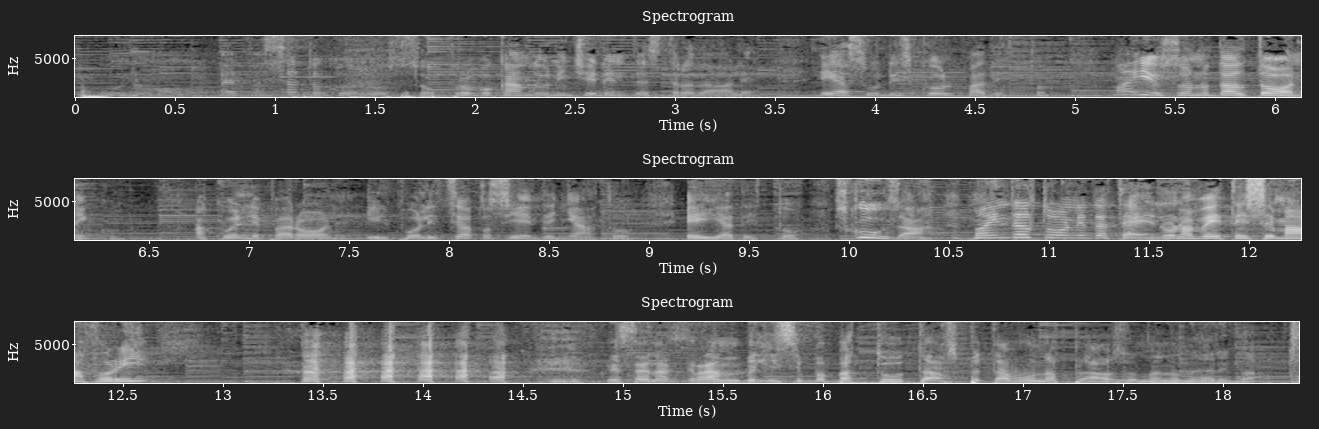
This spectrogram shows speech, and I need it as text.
Un uomo è passato col rosso provocando un incidente stradale e a sua discolpa ha detto Ma io sono daltonico. A quelle parole il poliziotto si è indegnato e gli ha detto Scusa, ma in Daltone da te non avete i semafori? Questa è una gran bellissima battuta. Aspettavo un applauso, ma non è arrivato.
